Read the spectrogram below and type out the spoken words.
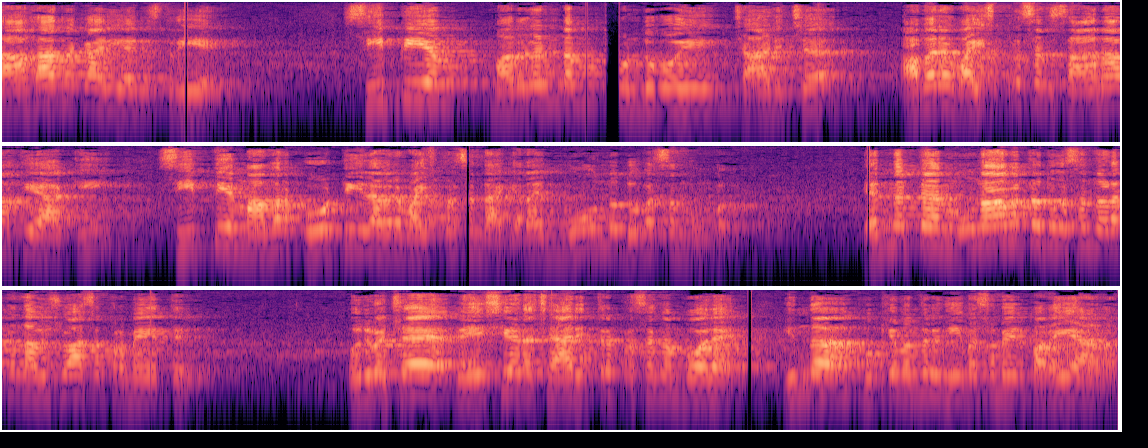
സാധാരണക്കാരിയായ സ്ത്രീയെ സി പി എം മറുകണ്ഠം കൊണ്ടുപോയി ചാടിച്ച് അവരെ വൈസ് പ്രസിഡന്റ് സ്ഥാനാർത്ഥിയാക്കി സി പി എം അവർ വോട്ട് ചെയ്ത് അവരെ വൈസ് പ്രസിഡന്റ് ആക്കി. അതായത് മൂന്ന് ദിവസം മുമ്പ്. എന്നിട്ട് മൂന്നാമത്തെ ദിവസം നടക്കുന്ന അവിശ്വാസ പ്രമേയത്തിൽ ഒരുപക്ഷെ വേശിയുടെ ചാരിത്ര പ്രസംഗം പോലെ ഇന്ന് മുഖ്യമന്ത്രി നിയമസഭയിൽ പറയുകയാണ്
